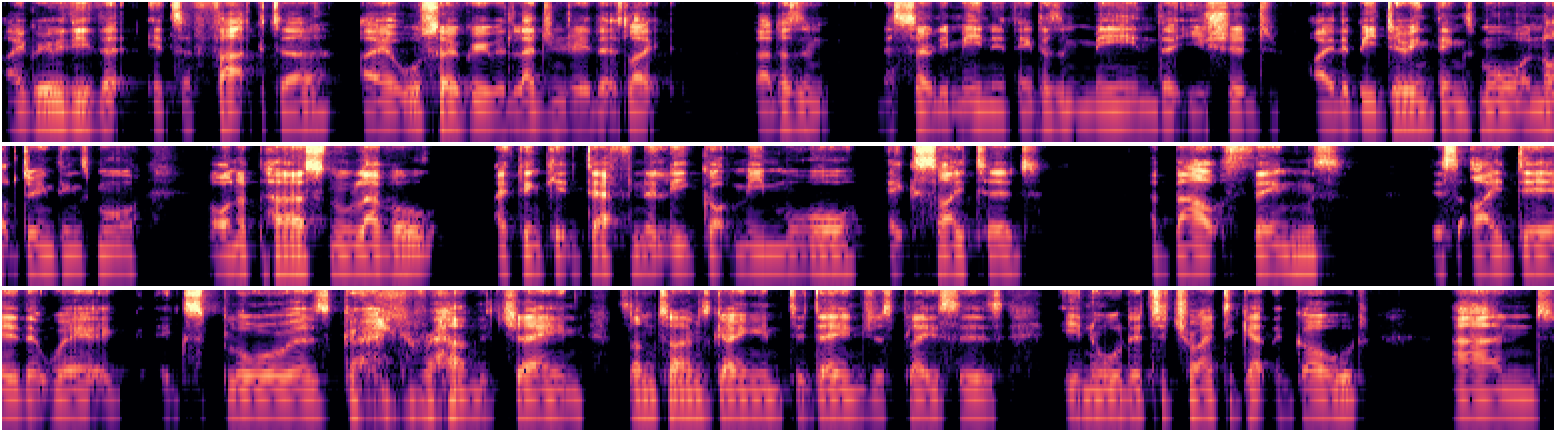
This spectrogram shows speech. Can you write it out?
I agree with you that it's a factor. I also agree with Legendary that it's like that doesn't necessarily mean anything. It doesn't mean that you should either be doing things more or not doing things more. But on a personal level, I think it definitely got me more excited about things this idea that we're explorers going around the chain, sometimes going into dangerous places in order to try to get the gold. And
